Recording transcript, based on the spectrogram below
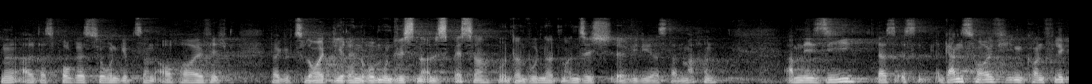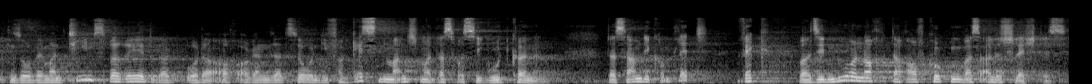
Ne? Altersprogression gibt es dann auch häufig. Da gibt es Leute, die rennen rum und wissen alles besser. Und dann wundert man sich, äh, wie die das dann machen. Amnesie, das ist ganz häufig in Konflikten so, wenn man Teams berät oder, oder auch Organisationen, die vergessen manchmal das, was sie gut können. Das haben die komplett weg, weil sie nur noch darauf gucken, was alles schlecht ist.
